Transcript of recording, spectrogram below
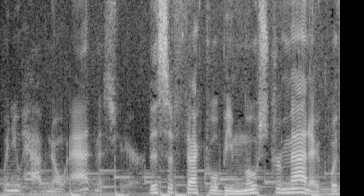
when you have no atmosphere. This effect will be most dramatic with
